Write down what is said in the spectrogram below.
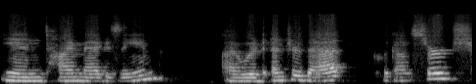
in Time magazine, I would enter that, click on search,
